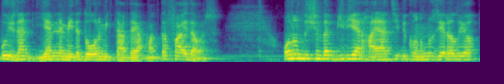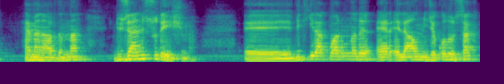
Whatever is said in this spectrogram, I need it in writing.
Bu yüzden yemlemeyi de doğru miktarda yapmakta fayda var. Onun dışında bir diğer hayati bir konumuz yer alıyor. Hemen ardından düzenli su değişimi. Ee, bitkili akvaryumları eğer ele almayacak olursak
